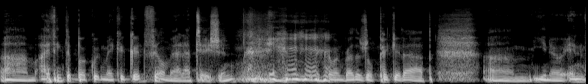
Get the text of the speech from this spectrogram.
Um, I think the book would make a good film adaptation. the Coen brothers will pick it up. Um, you know, in,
